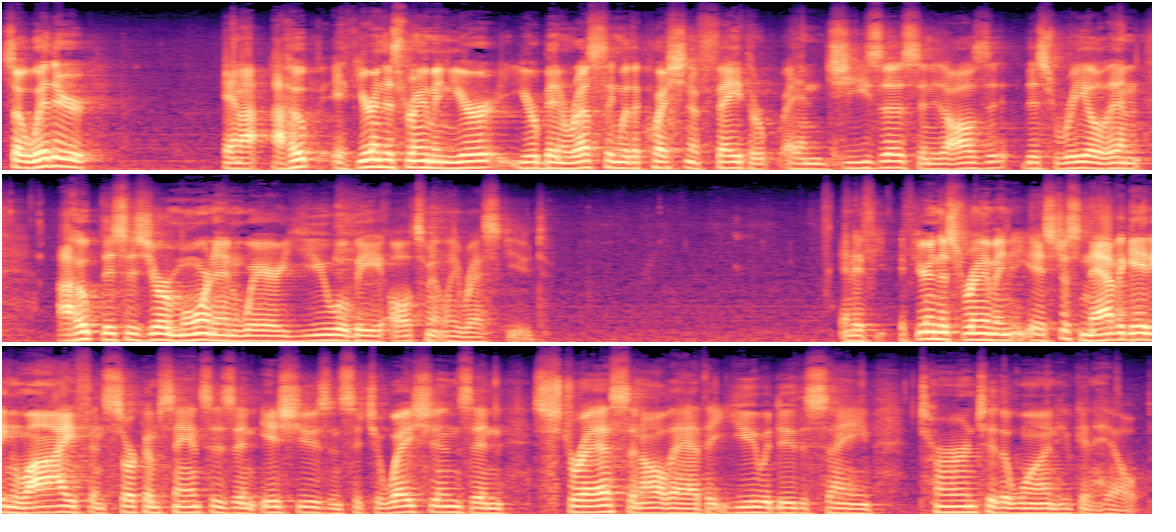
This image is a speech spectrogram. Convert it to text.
So whether and I, I, hope if you're in this room and you're you've been wrestling with a question of faith or, and Jesus and is all this real, then I hope this is your morning where you will be ultimately rescued. And if, if you're in this room and it's just navigating life and circumstances and issues and situations and stress and all that, that you would do the same. Turn to the one who can help.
